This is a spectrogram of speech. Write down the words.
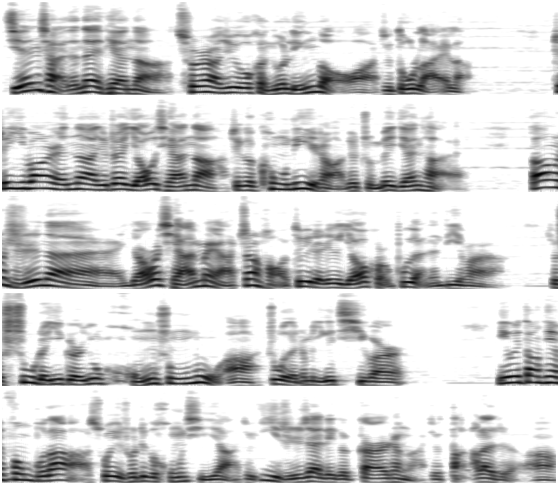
剪彩的那天呢，村上就有很多领导啊，就都来了。这一帮人呢，就在窑前呢这个空地上就准备剪彩。当时呢，窑前面啊，正好对着这个窑口不远的地方啊，就竖着一根用红松木啊做的这么一个旗杆因为当天风不大，所以说这个红旗呀，就一直在这个杆上啊就耷拉着啊。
